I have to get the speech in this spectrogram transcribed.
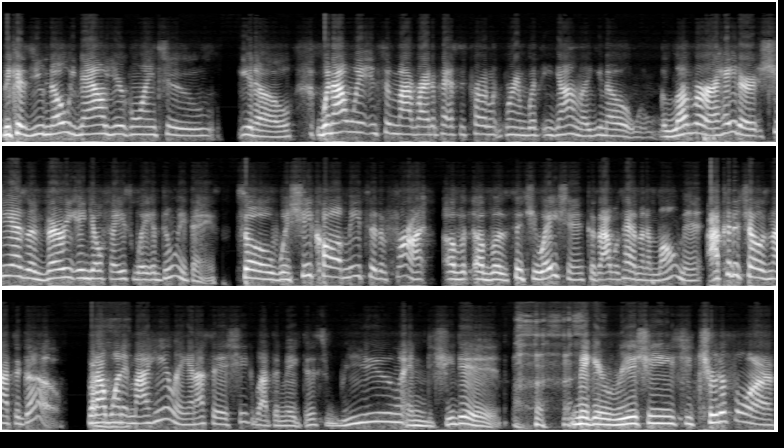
Because you know now you're going to, you know, when I went into my rite of passage program with Iyanla, you know, lover or hater, she has a very in your face way of doing things. So when she called me to the front of of a situation because I was having a moment, I could have chose not to go. But I mm-hmm. wanted my healing, and I said she's about to make this real, and she did make it real. She she true to form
